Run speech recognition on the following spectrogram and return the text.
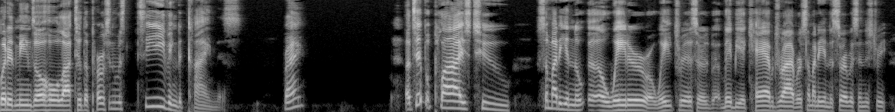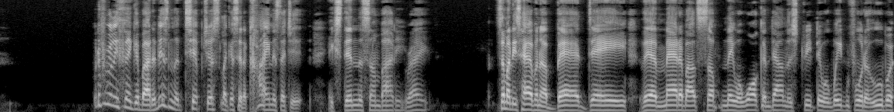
but it means a whole lot to the person receiving the kindness. Right? A tip applies to somebody in the, a waiter or waitress or maybe a cab driver, somebody in the service industry but if you really think about it, isn't a tip just, like I said, a kindness that you extend to somebody, right? Somebody's having a bad day. They're mad about something. They were walking down the street. They were waiting for the Uber.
